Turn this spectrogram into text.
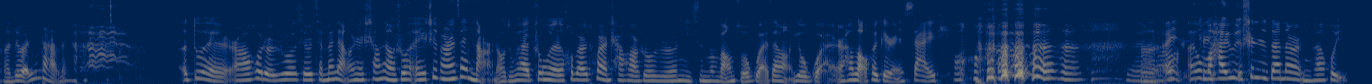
啊，对吧？你哪儿的呀？呃，对，然后或者说，其实前面两个人商量说，哎，这玩意儿在哪儿呢？我就在中卫后边突然插话说，说你怎么往左拐，再往右拐，然后老会给人吓一跳。对，哎，哎我们还遇，甚至在那儿，你看会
